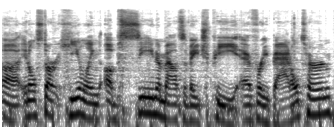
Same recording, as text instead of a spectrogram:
uh, it'll start healing obscene amounts of HP every battle turn,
